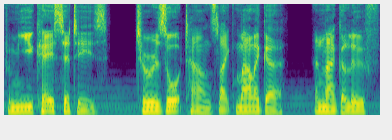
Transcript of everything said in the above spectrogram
from UK cities to resort towns like Malaga and Magaluf.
